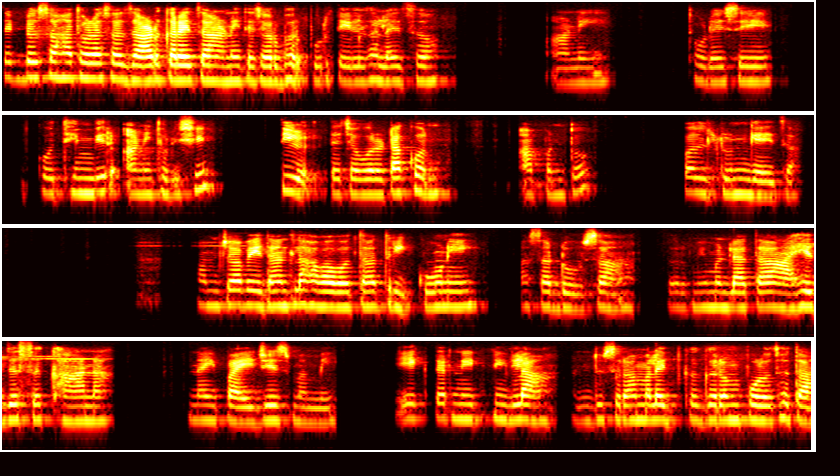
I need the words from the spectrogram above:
सेट डोसा हा थोडासा जाड करायचा आणि त्याच्यावर भरपूर तेल घालायचं. आणि थोडेसे कोथिंबीर आणि थोडीशी तीळ त्याच्यावर टाकून आपण तो पलटून घ्यायचा. आमच्या वेदांतला हवा होता त्रिकोणी असा डोसा. तर मी म्हटलं आता आहे जसं खा ना नाही पाहिजेच मम्मी. एक तर नीट निघाला आणि दुसरा मला इतकं गरम पळत होता.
